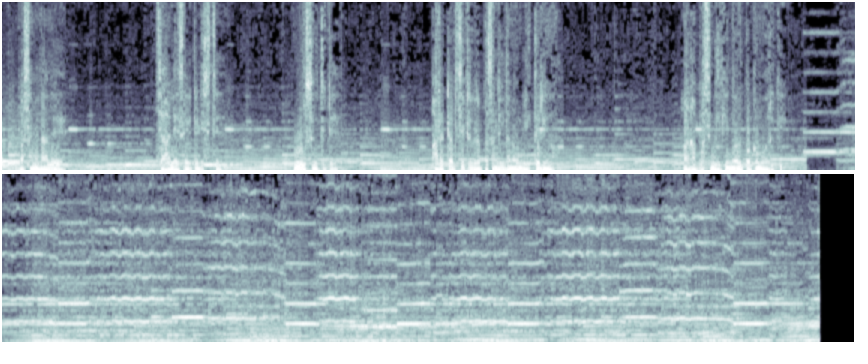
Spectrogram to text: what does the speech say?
பசங்கனாலே ஜாலியா சைட் அடிச்சுட்டு ஊர் சுத்திட்டு அரட்டை அடிச்சிட்டு இருக்கிற பசங்களுக்கு தானே உங்களுக்கு தெரியும். ஆனா பசங்களுக்கு இன்னொரு பக்கமும் இருக்கு.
